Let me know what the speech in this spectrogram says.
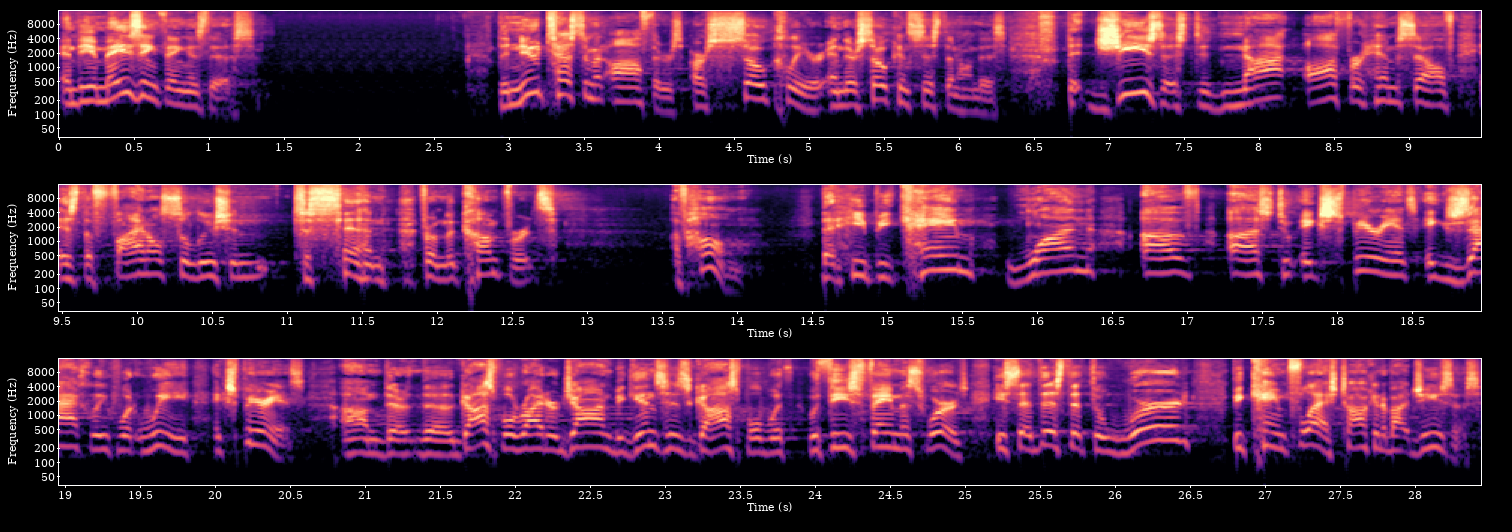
And the amazing thing is this the New Testament authors are so clear and they're so consistent on this that Jesus did not offer himself as the final solution to sin from the comforts of home that he became one of us to experience exactly what we experience. Um, the, the gospel writer John begins his gospel with, with these famous words. He said this that the word became flesh, talking about Jesus,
